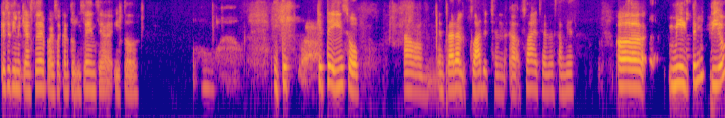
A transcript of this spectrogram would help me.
qué se tiene que hacer para sacar tu licencia y todo. Oh, wow. ¿Y qué, qué te hizo um, entrar al flight, attend, uh, flight attendants también? Uh, mi, tengo un tío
